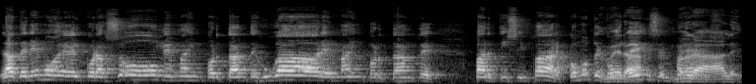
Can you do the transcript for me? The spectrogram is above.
la tenemos en el corazón, es más importante jugar, es más importante participar. ¿Cómo te convencen para mira, Ale,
